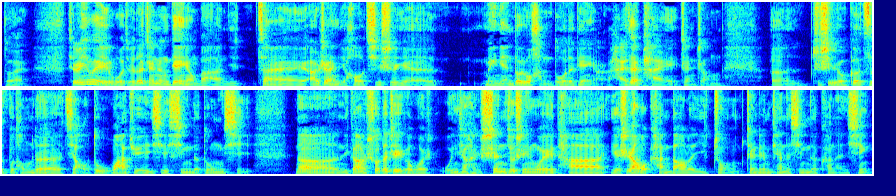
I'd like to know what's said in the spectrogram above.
对，其实因为我觉得战争电影吧，你在二战以后，其实也每年都有很多的电影还在拍战争，呃，只是有各自不同的角度挖掘一些新的东西。那你刚刚说的这个，我我印象很深，就是因为它也是让我看到了一种战争片的新的可能性。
